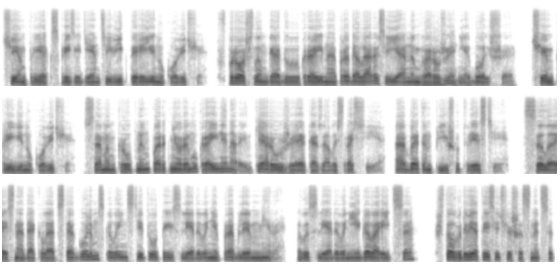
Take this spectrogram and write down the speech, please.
чем при экс-президенте Викторе Януковиче. В прошлом году Украина продала россиянам вооружение больше, чем при Януковиче. Самым крупным партнером Украины на рынке оружия оказалась Россия. Об этом пишут «Вести», ссылаясь на доклад Стокгольмского института исследования проблем мира. В исследовании говорится, что в 2016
